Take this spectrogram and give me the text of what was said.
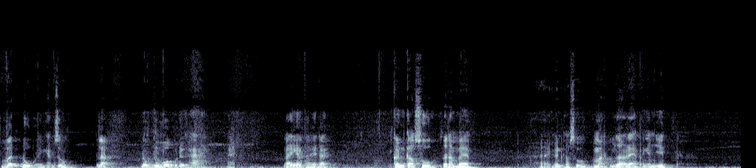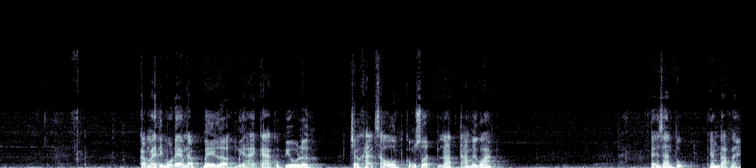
vẫn đủ để anh em dùng. Tức là đầu tư một và được hai. Đây. đây anh em thấy đây. Cân cao su rất là mềm. Đấy, cân cao su. Và mặt cũng rất là đẹp anh em nhìn. Cặp này thì modem là PL12K của Pioneer. Trở kháng 6 ohm, công suất là 80W Đây dàn tụ em lắp này.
